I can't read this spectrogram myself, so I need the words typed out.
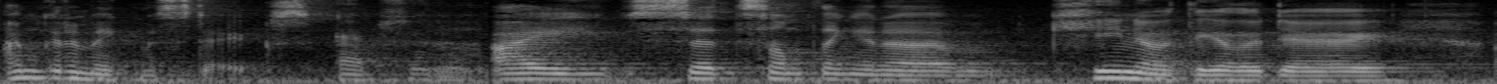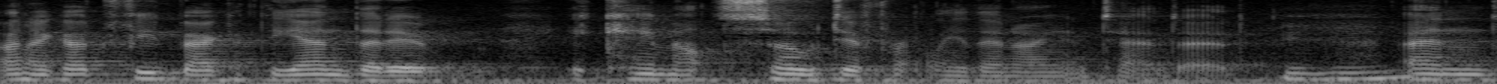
I'm going to make mistakes. Absolutely. I said something in a keynote the other day, and I got feedback at the end that it it came out so differently than I intended. Mm-hmm. And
